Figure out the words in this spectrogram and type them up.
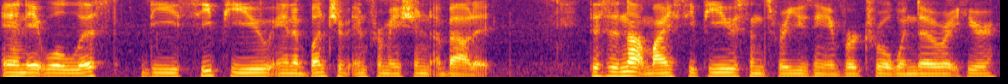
and it will list the CPU and a bunch of information about it. This is not my CPU since we're using a virtual window right here,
